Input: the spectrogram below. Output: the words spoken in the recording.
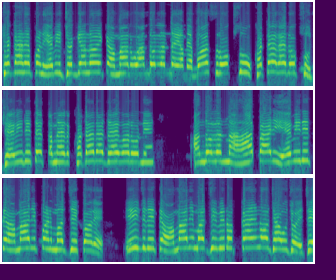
ઠેકાણે પણ એવી જગ્યા ન હોય કે અમારું આંદોલન નહીં. અમે બસ રોકશું ખટારા રોકશું. જેવી રીતે તમે ખટારા ડ્રાઈવરોને આંદોલનમાં હા પાડી, એવી રીતે અમારી પણ મરજી કરે. ઈ જ રીતે અમારી મરજી વિરુદ્ધ કઈ ન જવું જોઈએ. જે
